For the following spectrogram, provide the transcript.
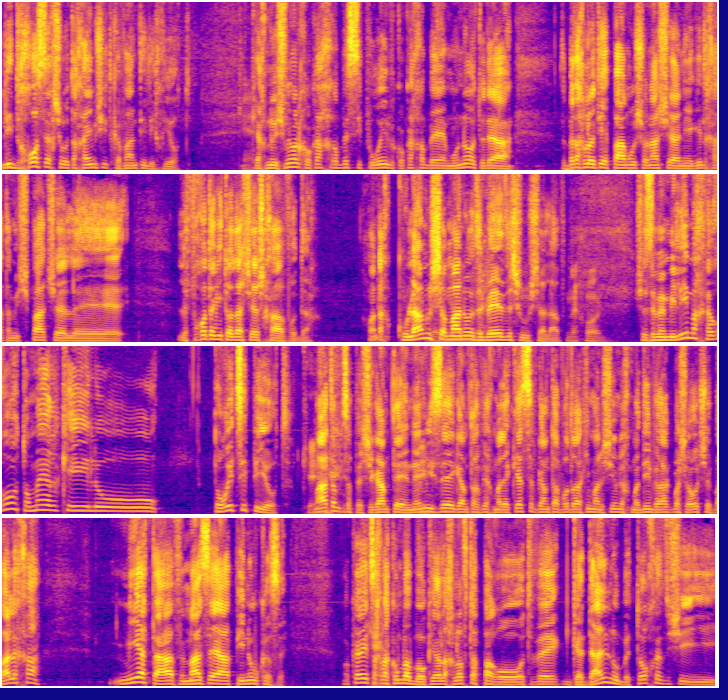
לדחוס איכשהו את החיים שהתכוונתי לחיות. כן. כי אנחנו יושבים על כל כך הרבה סיפורים וכל כך הרבה אמונות, אתה יודע, זה בטח לא תהיה פעם ראשונה שאני אגיד לך את המשפט של אה, לפחות תגיד תודה שיש לך עבודה. נכון? אנחנו כולנו שמענו את זה באיזשהו שלב. נכון. שזה במילים אחרות אומר כאילו, תוריד ציפיות. כן. מה אתה מצפה? שגם תהנה מזה, גם תרוויח מלא כסף, גם תעבוד רק עם אנשים נחמדים ורק בשעות שבא לך? מי אתה ומה זה הפינוק הזה? אוקיי? צריך לקום בבוקר, לחלוף את הפרות, וגדלנו בתוך איזושהי,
